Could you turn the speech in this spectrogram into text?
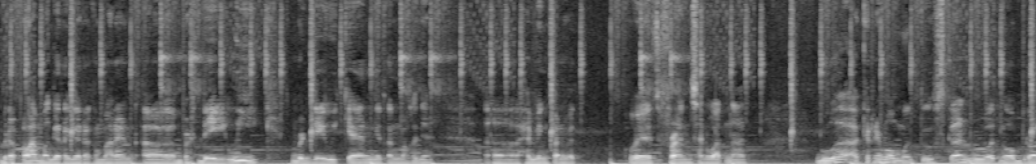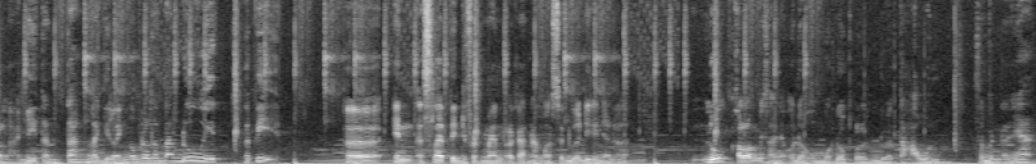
berapa lama gara-gara kemarin uh, birthday week, birthday weekend gitu kan maksudnya uh, having fun with with friends and whatnot. Gue akhirnya memutuskan buat ngobrol lagi tentang lagi-lagi ngobrol tentang duit, tapi uh, in a slightly different manner. Karena maksud gue di sini adalah lu kalau misalnya udah umur 22 tahun sebenarnya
